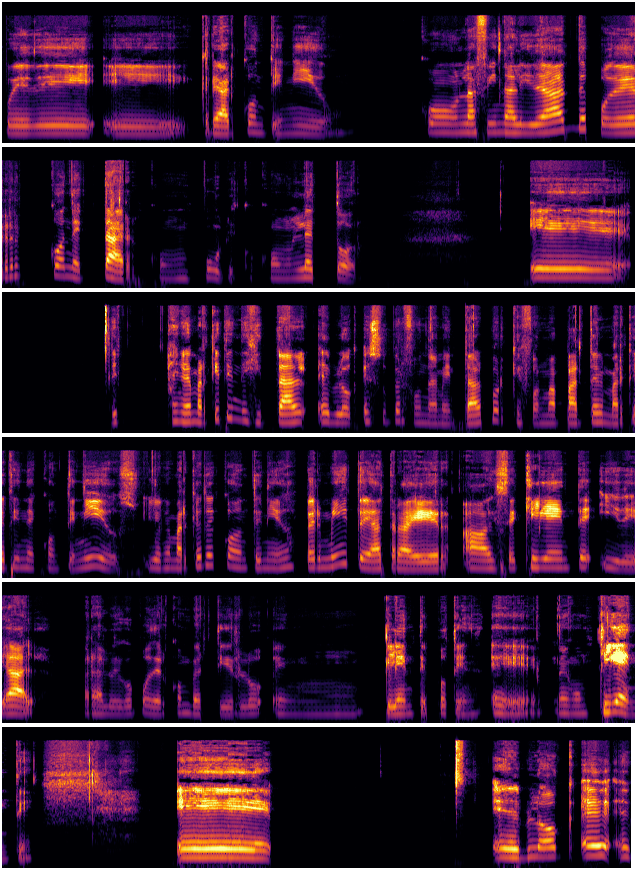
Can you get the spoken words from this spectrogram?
puede eh, crear contenido con la finalidad de poder conectar con un público, con un lector. Eh, en el marketing digital, el blog es súper fundamental porque forma parte del marketing de contenidos y el marketing de contenidos permite atraer a ese cliente ideal para luego poder convertirlo en un cliente, eh, en un cliente. Eh, el blog, eh,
